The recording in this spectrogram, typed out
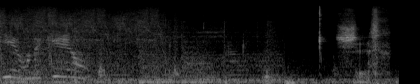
Quiero, te quiero. Shit.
